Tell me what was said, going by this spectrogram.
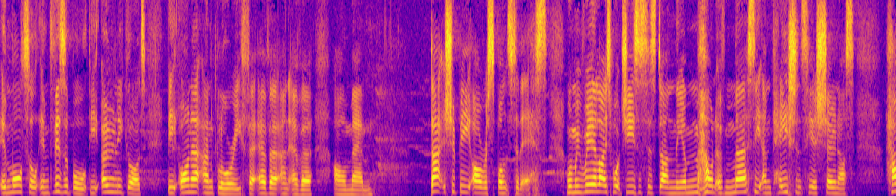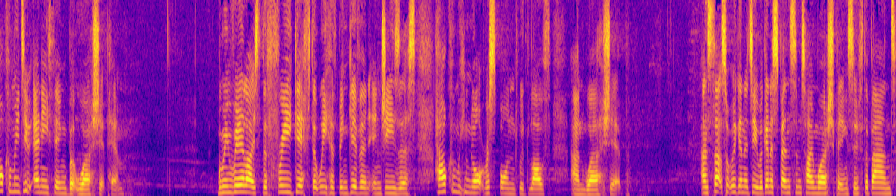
immortal, invisible, the only God, be honor and glory forever and ever. Amen. That should be our response to this. When we realize what Jesus has done, the amount of mercy and patience he has shown us, how can we do anything but worship him? When we realize the free gift that we have been given in Jesus, how can we not respond with love and worship? And so that's what we're going to do. We're going to spend some time worshiping. So if the band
